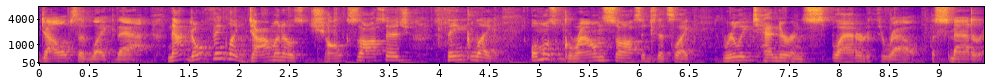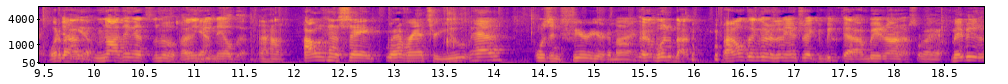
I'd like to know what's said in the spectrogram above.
dollops of like that. Not don't think like Domino's chunk sausage. Think like almost ground sausage that's like really tender and splattered throughout. A smattering. What about Yeah, you? No, I think that's the move. I think Yeah. you nailed it. Uh-huh. I was gonna say whatever answer you had was inferior to mine. Uh, What about? I don't think there's an answer that can beat that. I'm being honest. Right. Maybe a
